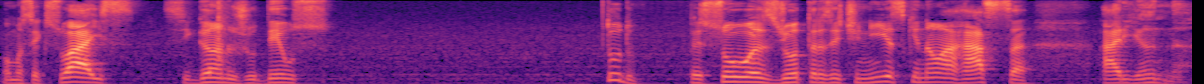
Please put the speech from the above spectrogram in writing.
homossexuais, ciganos, judeus, tudo. Pessoas de outras etnias que não a raça ariana.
